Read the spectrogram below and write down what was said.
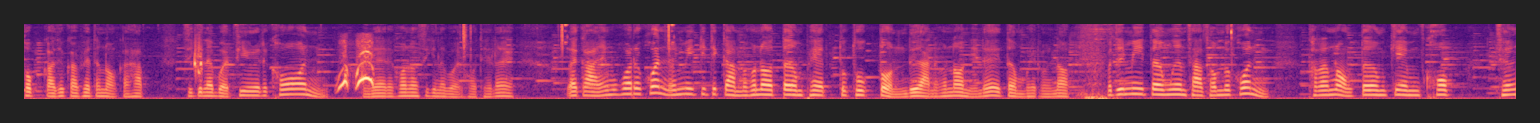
ครบเก่าจุกับเพชรต่างๆกันครับสกินระเบิดฟรีเลยทุกคนเลยทุกคนเอาสกินระเบิดโหดเทเลยรายการยังบ่พอทุกคนมันมีกิจกรรมทุกคนเนาะเติมเพชรทุกๆต้นเดือนทุกคนเนาะนี่เลยเติมเพชรของเนาะมันจะมีเติมเงินสะสมทุกคนถ้าน้องๆเติมเกมครบ ถึง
